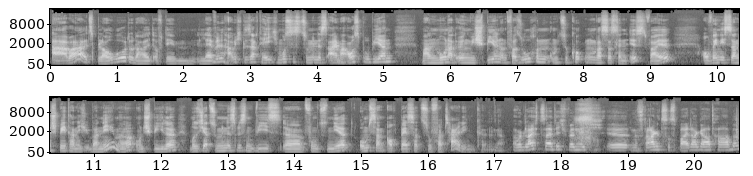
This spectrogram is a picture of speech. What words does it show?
Aber als Blaugurt oder halt auf dem Level habe ich gesagt, hey, ich muss es zumindest einmal ausprobieren, mal einen Monat irgendwie spielen und versuchen, um zu gucken, was das denn ist, weil auch wenn ich es dann später nicht übernehme und spiele, muss ich ja zumindest wissen, wie es äh, funktioniert, um es dann auch besser zu verteidigen können. Ja, aber gleichzeitig, wenn ich äh, eine Frage zur Spider-Guard habe,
